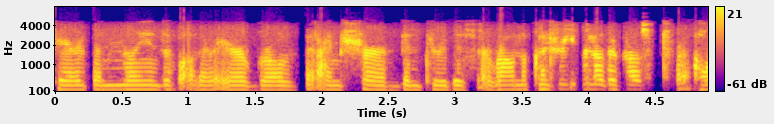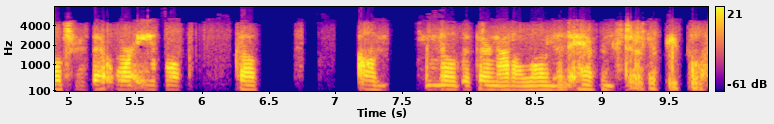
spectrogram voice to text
shared, then millions of other Arab girls that I'm sure have been through this around the country, even other girls from different cultures that were able to speak up, um, know that they're not alone and it happens to other people.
